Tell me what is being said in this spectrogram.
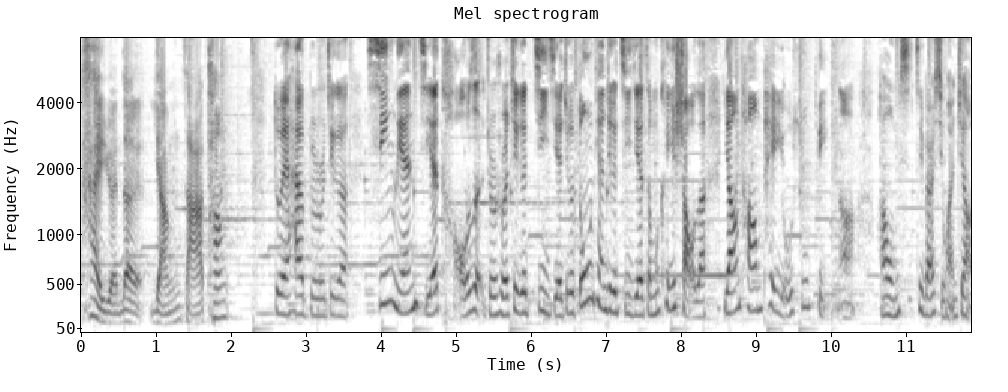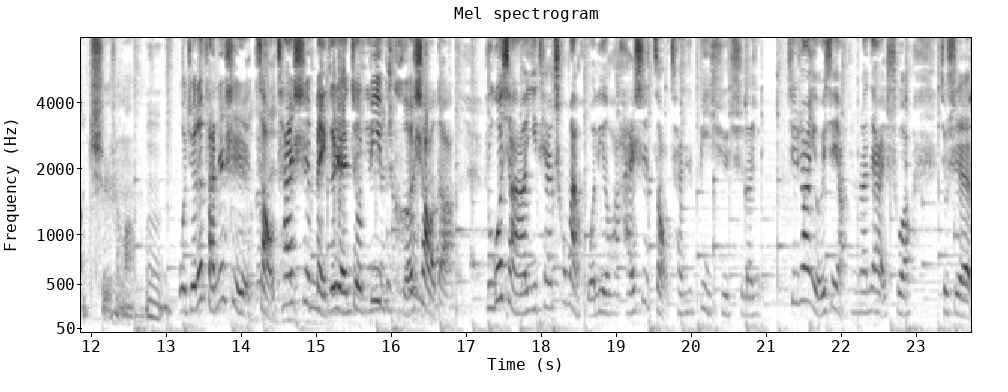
太原的羊杂汤。对，还有比如这个新年结桃子，就是说这个季节，这个冬天这个季节，怎么可以少了羊汤配油酥饼呢？好，我们这边喜欢这样吃，是吗？嗯，我觉得反正是早餐是每个人就必不可少的。如果想要一天充满活力的话，还是早餐是必须吃的。就像有一些养生专家也说，就是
